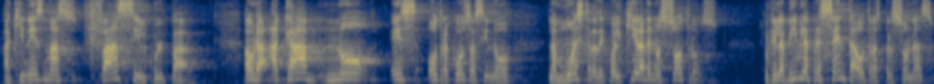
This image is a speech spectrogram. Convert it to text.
a quien es más fácil culpar. Ahora, acá no es otra cosa sino la muestra de cualquiera de nosotros, porque la Biblia presenta a otras personas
